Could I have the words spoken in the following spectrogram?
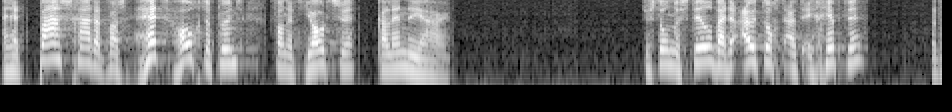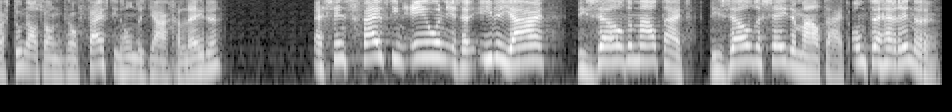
En het paascha, dat was het hoogtepunt van het Joodse kalenderjaar. Ze stonden stil bij de uittocht uit Egypte. Dat was toen al zo'n 1500 jaar geleden. En sinds 15 eeuwen is er ieder jaar Diezelfde maaltijd, diezelfde zedemaaltijd, om te herinneren.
